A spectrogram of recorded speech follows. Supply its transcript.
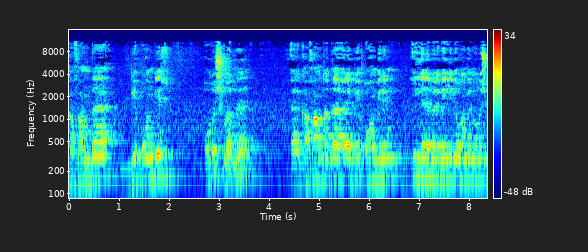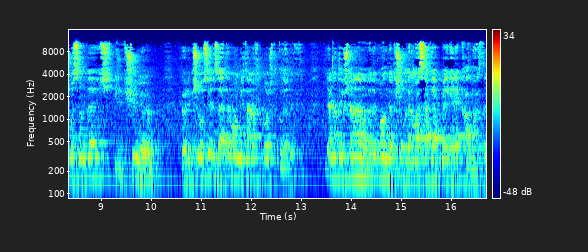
Kafamda bir 11 oluşmadı. Yani kafamda da öyle bir 11'in ille de böyle belli bir 11'in oluşmasını da hiç düşünmüyorum. Böyle bir şey olsaydı zaten 11 tane futbolcu alırdık. Yanına da 3 tane adam alırdık. 14 kişi o kadar masraf yapmaya gerek kalmazdı.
